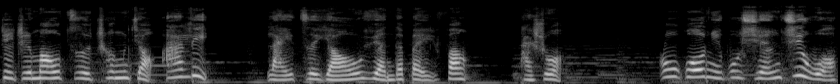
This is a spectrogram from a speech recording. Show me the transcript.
这只猫自称叫阿丽，来自遥远的北方。他说：“如果你不嫌弃我，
